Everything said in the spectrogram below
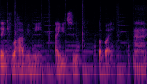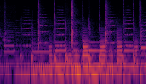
Thank you for having me, and you too. Bye bye. Bye.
